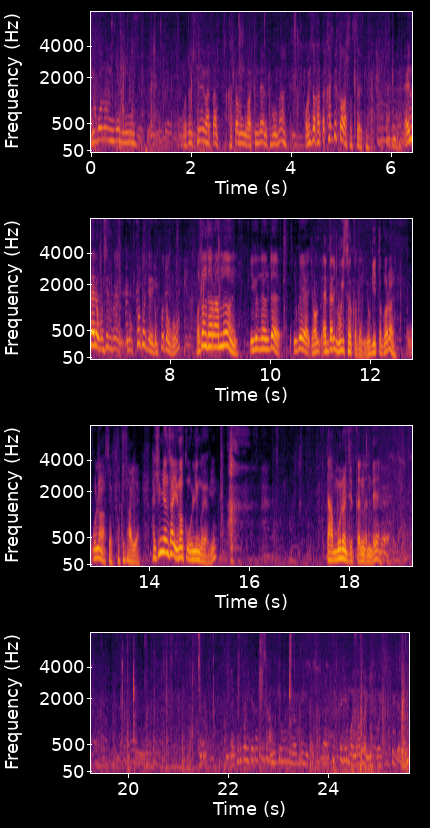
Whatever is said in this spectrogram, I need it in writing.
요거는 이제 뭐 어떤 시내 갔다 갔다 온 것 같은데 이렇게 보면 어디서 갔다 카페 왔었어요. 이렇게. 옛날에 오신 분 이거 포도죠, 이거 포도고. 어떤 사람은 이거 되는데 이게 여기 옛날에 여기 있었거든. 여기 있던 거를 올려놨어요. 그 사이에 한 10년 사이 이만큼 올린 거예요 여기. 다 무너졌던 건데 네. 그리고 이게 다 양쪽으로 여기 특색이 뭐냐면 이 도시 특색은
